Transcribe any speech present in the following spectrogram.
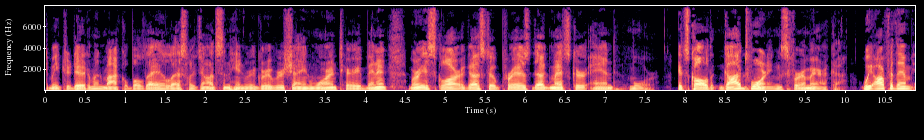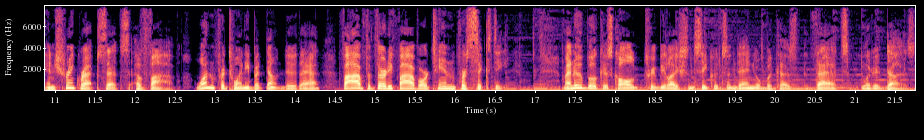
Dimitri Duduman, Michael Boldea, Leslie Johnson, Henry Gruver, Shane Warren, Terry Bennett, Maria Sklar, Augusto Perez, Doug Metzger, and more. It's called God's Warnings for America. We offer them in shrink wrap sets of five. One for 20, but don't do that. Five for 35 or 10 for 60. My new book is called Tribulation Secrets in Daniel because that's what it does.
